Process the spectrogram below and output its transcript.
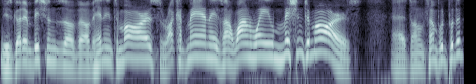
he's got ambitions of, of heading to Mars. Rocket Man is a one way mission to Mars, as Donald Trump would put it.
